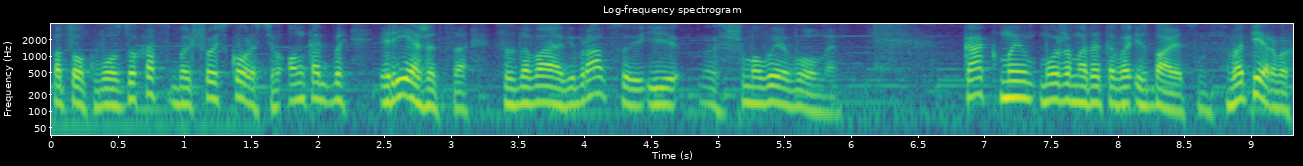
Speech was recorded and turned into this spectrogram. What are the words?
поток воздуха с большой скоростью. Он как бы режется, создавая вибрацию и шумовые волны. Как мы можем от этого избавиться? Во-первых,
